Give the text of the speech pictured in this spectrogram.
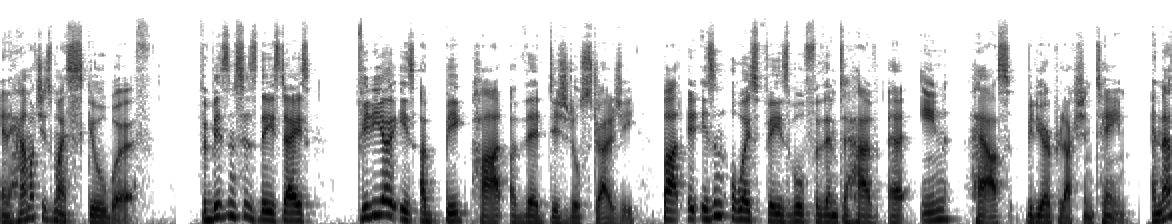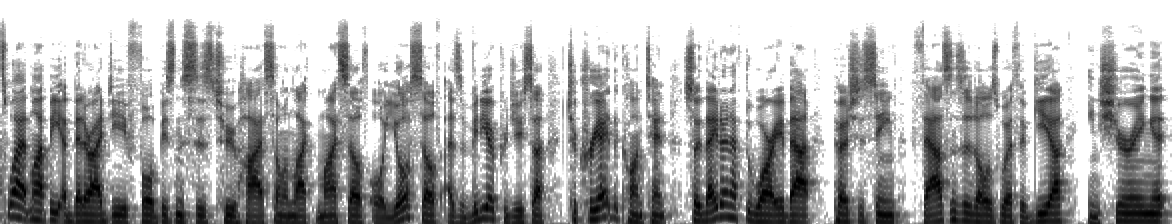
and how much is my skill worth. For businesses these days, video is a big part of their digital strategy, but it isn't always feasible for them to have an in house video production team. And that's why it might be a better idea for businesses to hire someone like myself or yourself as a video producer to create the content so they don't have to worry about purchasing thousands of dollars worth of gear, insuring it,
